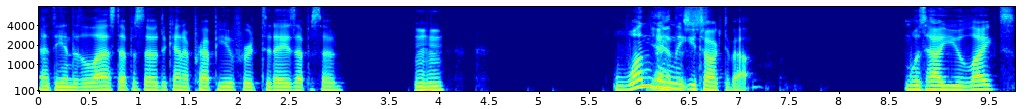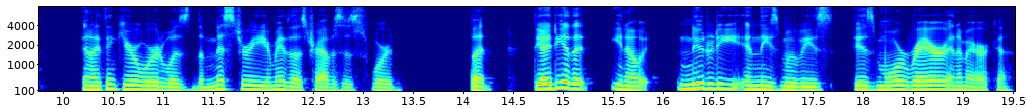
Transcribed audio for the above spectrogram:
at the end of the last episode to kind of prep you for today's episode. Mm-hmm. One Yeah, thing that you talked about was how you liked and I think your word was the mystery or maybe that was Travis's word. But the idea that, you know, nudity in these movies is more rare in America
